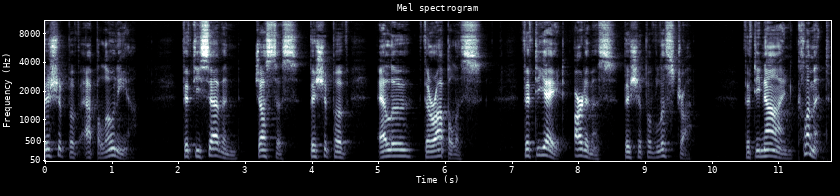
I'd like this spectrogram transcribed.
bishop of Apollonia. 57. Justus, bishop of Eleutheropolis. 58. Artemas, bishop of Lystra. 59. Clement,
